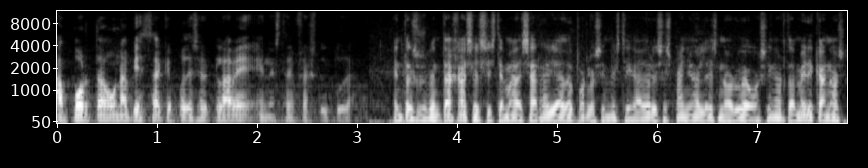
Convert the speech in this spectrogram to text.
aporta una pieza que puede ser clave en esta infraestructura. Entre sus ventajas, el sistema desarrollado por los investigadores españoles, noruegos y norteamericanos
